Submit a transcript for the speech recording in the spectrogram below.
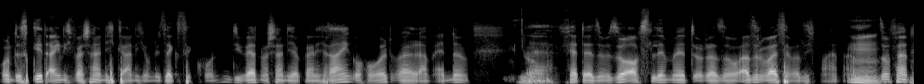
Und es geht eigentlich wahrscheinlich gar nicht um die sechs Sekunden. Die werden wahrscheinlich auch gar nicht reingeholt, weil am Ende ja. äh, fährt er sowieso aufs Limit oder so. Also du weißt ja, was ich meine. Also mhm. Insofern,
